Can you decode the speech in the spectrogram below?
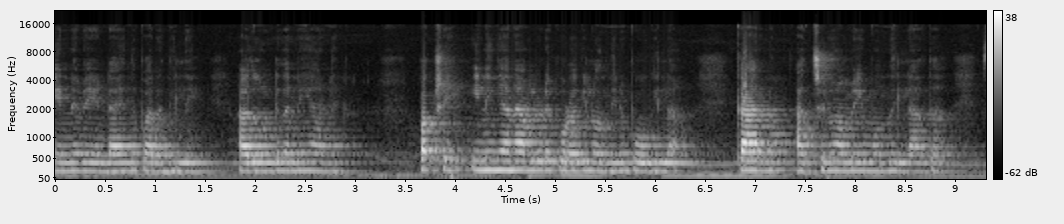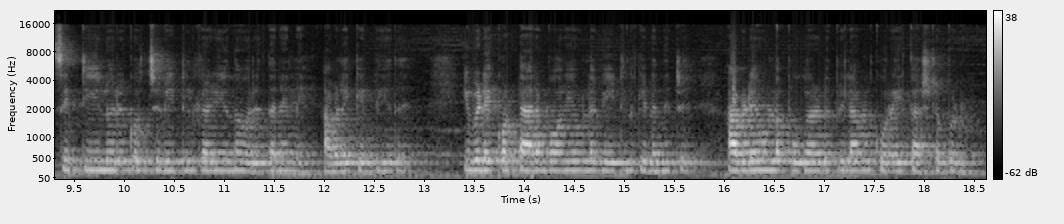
എന്നെ വേണ്ട എന്ന് പറഞ്ഞില്ലേ? അതുകൊണ്ട് തന്നെയാണ്. പക്ഷേ ഇനി ഞാൻ അവളുടെ പുറകിൽ ഒന്നിനും പോകില്ല. കാരണം അച്ഛനും അമ്മയും ഒന്നുമില്ലാത്ത സിറ്റിയിൽ ഒരു കൊച്ചു വീട്ടിൽ കഴിയുന്ന ഒരുത്തനല്ലേ അവളെ കെട്ടിയത്. ഇവിടെ കൊട്ടാരം പോലെയുള്ള വീട്ടിൽ കിടന്നിട്ട് അവിടെയുള്ള പുക അടുപ്പിൽ അവൾ കുറേ കഷ്ടപ്പെടും.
